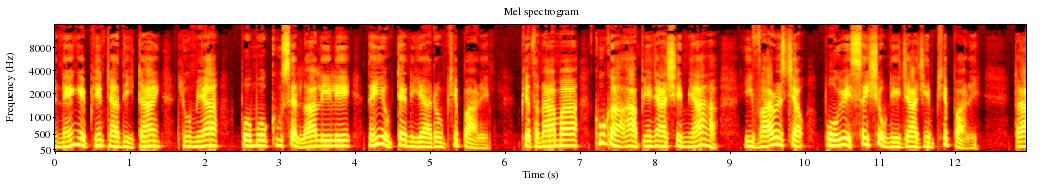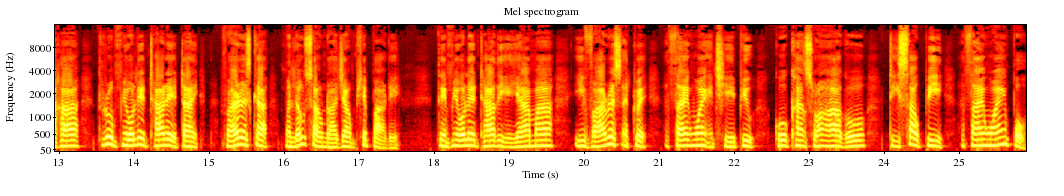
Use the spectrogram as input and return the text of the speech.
အနည်းငယ်ပြင်းထန်သည့်အတိုင်းလူများပုံမကူးစက်လာလေလေသိယုံတက်နေရတော့ဖြစ်ပါတယ်။ပြဿနာမှာခုခံအားပညာရှင်များဟာဒီ virus ကြောင့်ပို၍စိတ်ရှုပ်နေကြခြင်းဖြစ်ပါတယ်။ဒါဟာသူတို့မျှော်လင့်ထားတဲ့အတိုင်း virus ကမလုံဆောင်တာကြောင့်ဖြစ်ပါတယ်။သင်မျှော်လင့်ထားသည့်အရာမှာဤ virus အတွက်အတိုင်းဝိုင်းအခြေပြုကိုခန့်စွမ်းအားကိုတိဆောက်ပြီးအတိုင်းဝိုင်းပေါ်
